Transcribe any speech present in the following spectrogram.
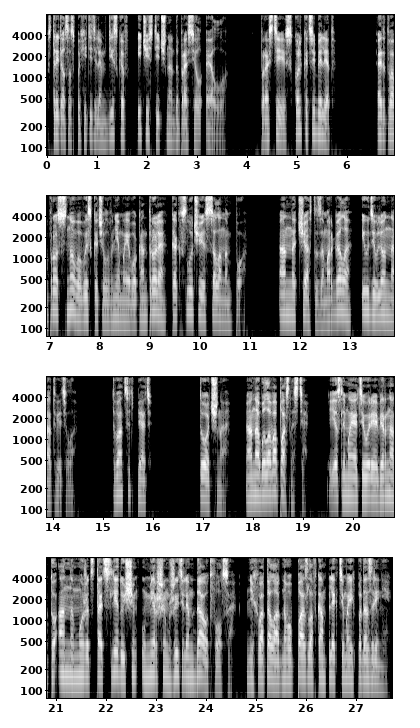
встретился с похитителем дисков и частично допросил Эллу. «Прости, сколько тебе лет?» Этот вопрос снова выскочил вне моего контроля, как в случае с Саланом По. Анна часто заморгала и удивленно ответила. «Двадцать пять». «Точно. Она была в опасности. Если моя теория верна, то Анна может стать следующим умершим жителем Даутфолса. Не хватало одного пазла в комплекте моих подозрений,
